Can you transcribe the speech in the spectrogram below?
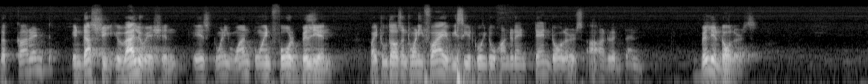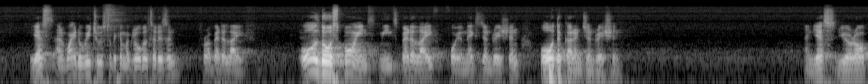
The current industry evaluation is 21.4 billion. By 2025, we see it going to 110 dollars, 110 billion dollars. Yes, and why do we choose to become a global citizen? For a better life. All those points means better life for your next generation or the current generation. And yes, Europe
